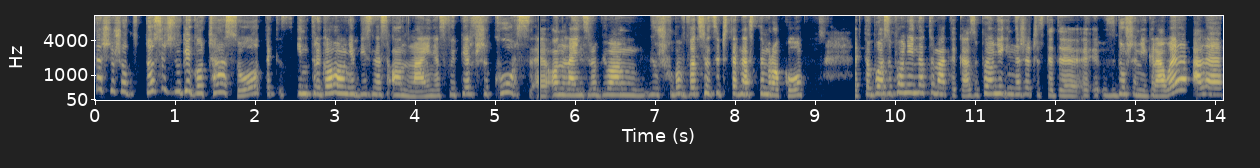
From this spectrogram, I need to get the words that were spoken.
też już od dosyć długiego czasu tak intrygował mnie biznes online. Ja swój pierwszy kurs e, online zrobiłam już chyba w 2014 roku. To była zupełnie inna tematyka, zupełnie inne rzeczy wtedy e, w duszy mi grały, ale,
